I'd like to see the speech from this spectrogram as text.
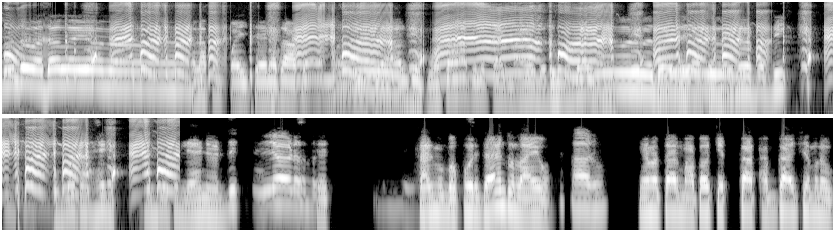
હું તો વધારે લઈ. પૈસા તો આપણે હાલ તો પોતા પેલો તાર માયો બધું. પછી લેને કાલ હું બપોરે જાય ને તો લાયો સારું એમાં તાર માતો ચેટકા ઠપકા છે હમણાં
